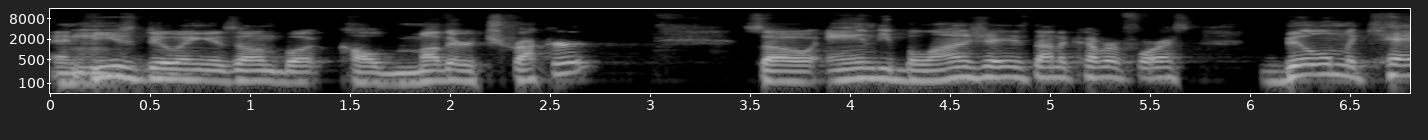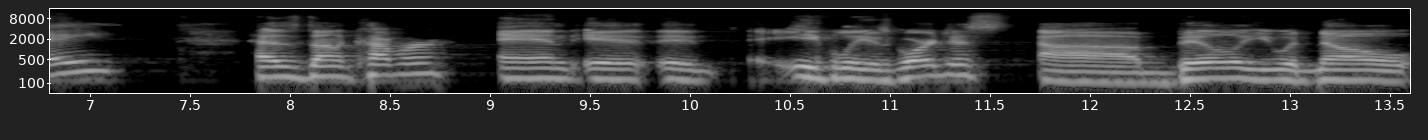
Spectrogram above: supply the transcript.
and Mhm. he's doing his own book called Mother Trucker. So Andy Belanger has done a cover for us. Bill McKay has done a cover, and it, it equally is gorgeous. Uh, Bill, you would know,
